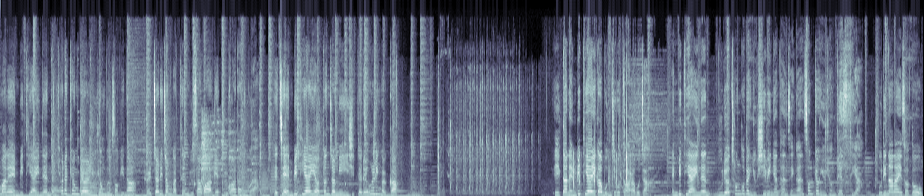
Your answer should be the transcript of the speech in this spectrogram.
말해 MBTI는 혈액형별 유형 분석이나 별자리점 같은 유사과학에 불과하다는 거야. 대체 MBTI의 어떤 점이 20대를 홀린 걸까? 일단 MBTI가 뭔지부터 알아보자. MBTI는 무려 1962년 탄생한 성격 유형 테스트야. 우리나라에서도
